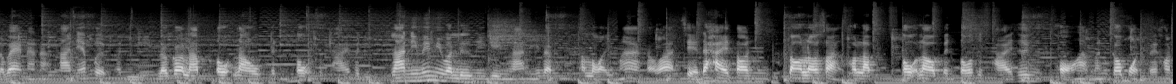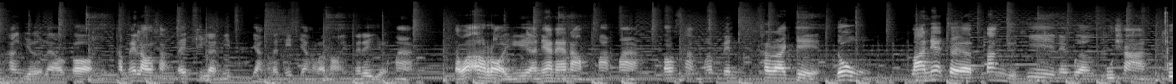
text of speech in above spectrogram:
ละแวกนั้นอะร้านเนี้ยเปิดพอดี แล้วก็รับโต๊ะเราเป็นโต๊ะสุดท้ายพอดี ร้านนี้ไม่มีวันลืมจริงๆร้านนี้แบบอร่อยมากแต่ว่าเสียดายตอนตอนเราสั่งเขารับโต๊ะเราเป็นโต๊ะสุดท้าย ซึ่งของอะมันก็หมดไปค่อนข้างเยอะแล้วก็ทำให้เราสั่งได้ทีละนิดอย่างละนิดอย่างละหน่อยไม่ได้เยอะมาก แต่ว่าอร่อยจริงๆอันนี้แนะนำมากๆเราสั่งมาเป็นคาราเกะด้ง ร้านเนี้ยจะตั้งอยู่ที่ในเมืองคูชานคู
